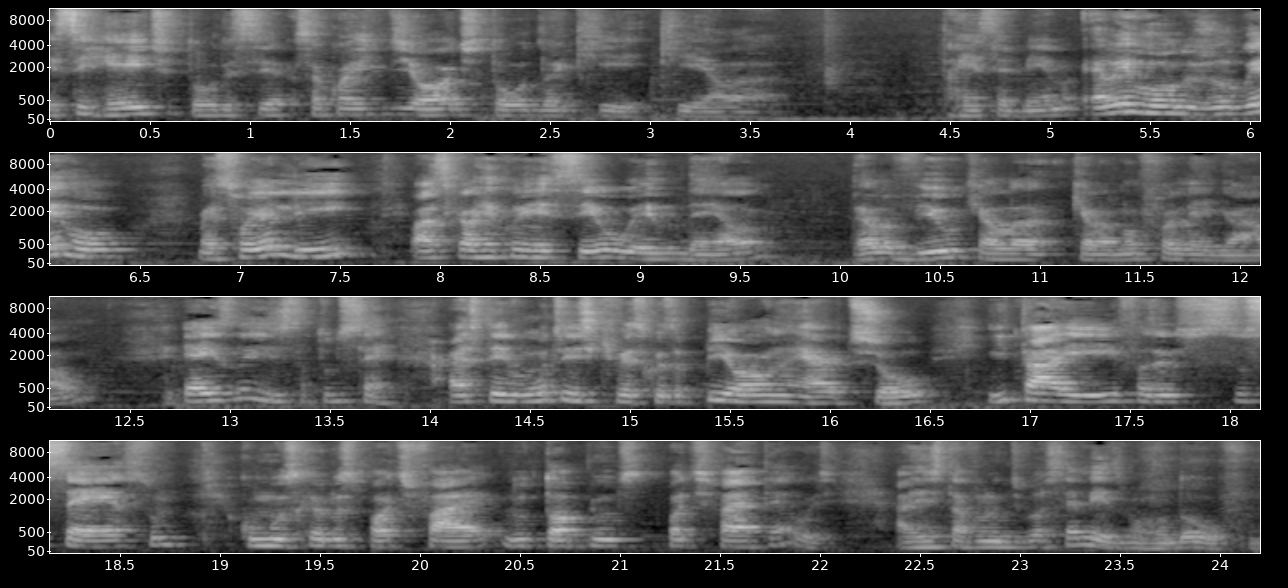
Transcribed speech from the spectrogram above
esse hate todo, essa corrente de ódio toda que, que ela tá recebendo. Ela errou no jogo, errou. Mas foi ali. Eu acho que ela reconheceu o erro dela. Ela viu que ela, que ela não foi legal. E é isso aí, tá tudo certo. Aí teve muita gente que fez coisa pior no reality show e tá aí fazendo sucesso com música no Spotify, no top 1 do Spotify até hoje. A gente tá falando de você mesmo, Rodolfo.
